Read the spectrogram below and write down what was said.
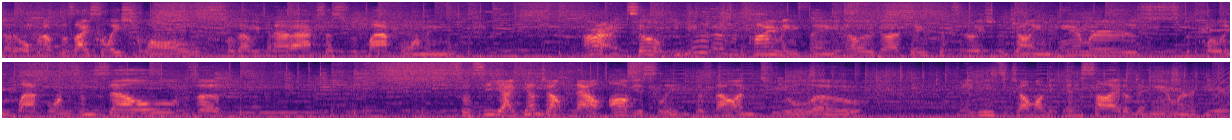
gotta open up those isolation walls so that we can have access to the platforming. Alright, so here there's a timing thing. You know, we gotta take into consideration the giant hammers, the floating platforms themselves. Uh, so see, yeah, I can't jump now, obviously, because now I'm too low. Maybe need to jump on the inside of the hammer here.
